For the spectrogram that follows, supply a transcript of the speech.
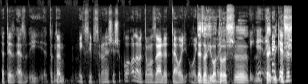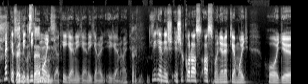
Tehát ez, ez így, tehát Mhm. a XY, és, akkor oda mentem hozzá előtte, hogy... hogy De ez a hivatalos hogy, technikus, mit, technikus mit terminus? mondjak, igen, igen, igen, hogy igen, hogy Technikus igen, terminus. és, és akkor azt, azt mondja nekem, hogy, hogy ö,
